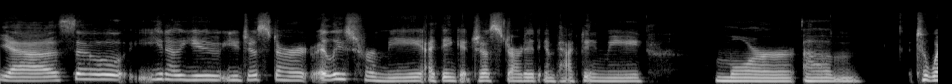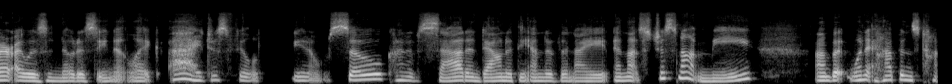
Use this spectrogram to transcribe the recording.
yeah so you know you you just start at least for me i think it just started impacting me more um to where i was noticing it like i just feel you know so kind of sad and down at the end of the night and that's just not me um, but when it happens t-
